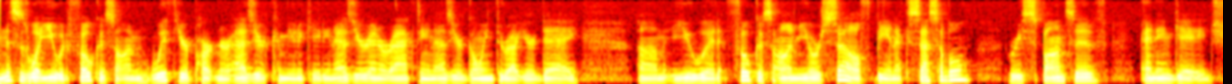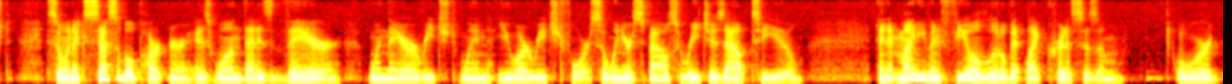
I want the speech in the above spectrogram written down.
and this is what you would focus on with your partner as you're communicating, as you're interacting, as you're going throughout your day, um, you would focus on yourself being accessible, responsive, and engaged. So, an accessible partner is one that is there when they are reached, when you are reached for. So, when your spouse reaches out to you, and it might even feel a little bit like criticism or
